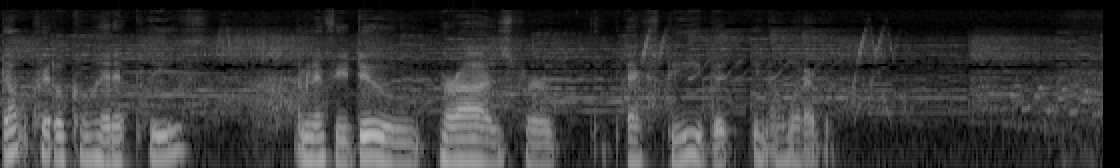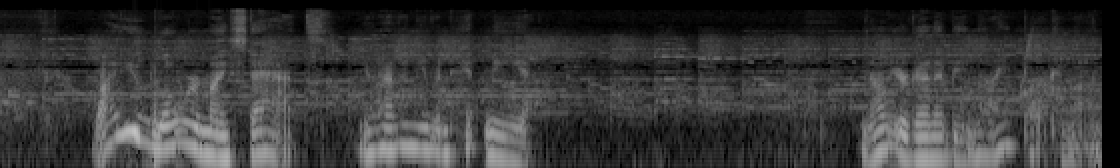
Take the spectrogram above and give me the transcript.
Don't critical hit it, please. I mean, if you do, hurrahs for XP, but, you know, whatever. Why you lower my stats? You haven't even hit me yet. Now you're gonna be my Pokemon.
